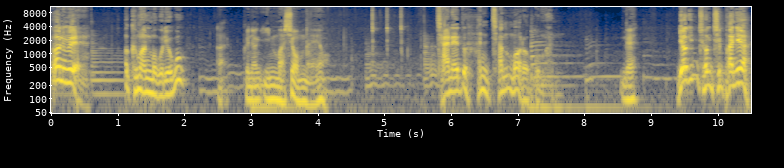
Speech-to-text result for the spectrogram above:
아니, 왜? 아, 그만 먹으려고? 아, 그냥 입맛이 없네요. 자네도 한참 멀었구만. 네? 여긴 정치판이야.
